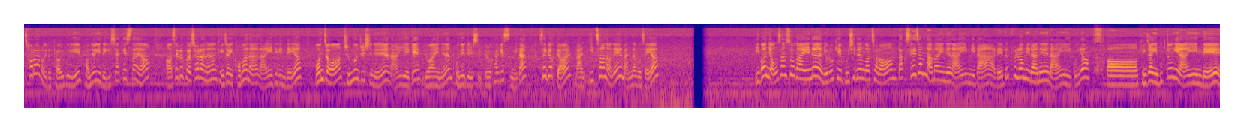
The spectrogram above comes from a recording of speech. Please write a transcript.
철화로 이렇게 얼굴이 변형이 되기 시작했어요. 어, 새벽별 철화는 굉장히 거만한 아이들인데요. 먼저 주문 주시는 아이에게 이 아이는 보내드릴 수 있도록 하겠습니다. 새벽별 12,000원에 만나보세요. 이번 영상 속 아이는 이렇게 보시는 것처럼 딱 세 점 남아있는 아이입니다. 레드플럼이라는 아이이고요. 어, 굉장히 묵둥이 아이인데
